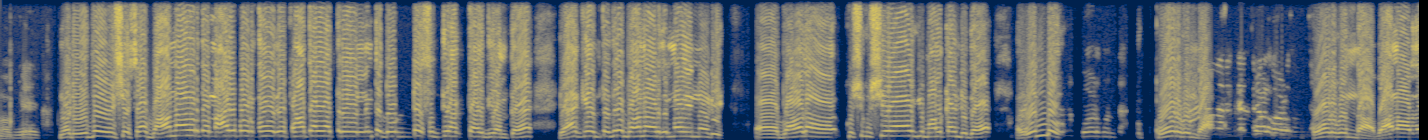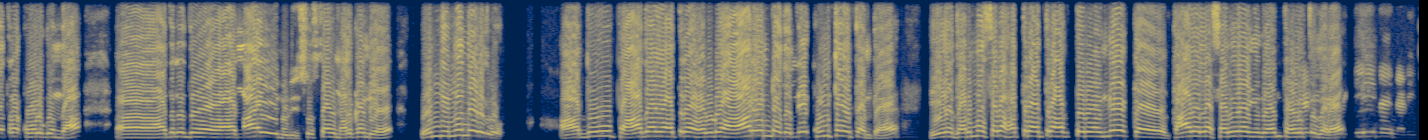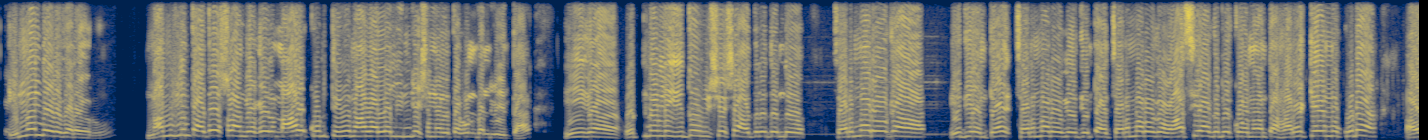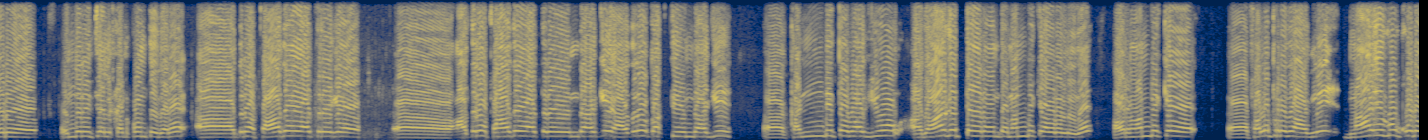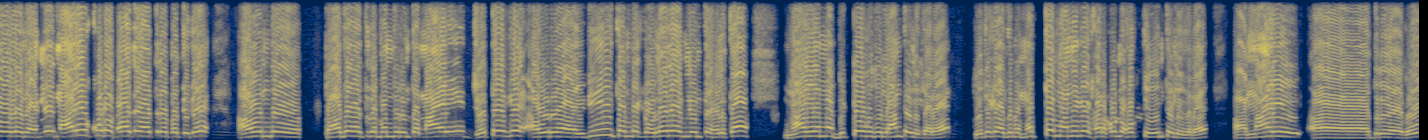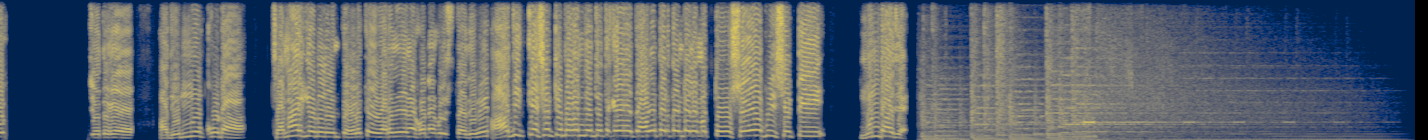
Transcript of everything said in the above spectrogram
Okay. ನೋಡಿ ಇದು ವಿಶೇಷ ಭಾನುವಾರದ ನಾಯಿ ಬರ್ತಾ ಇದೆ ಪಾದಯಾತ್ರೆಯಲ್ಲಿ ಅಂತ ದೊಡ್ಡ ಸುದ್ದಿ ಆಗ್ತಾ ಇದೆಯಂತೆ. ಯಾಕೆ ಅಂತಂದ್ರೆ ಭಾನುವಾರದ ನಾಯಿ ನೋಡಿ ಆ, ಬಹಳ ಖುಷಿ ಖುಷಿಯಾಗಿ ಮಲ್ಕೊಂಡಿದೆ. ಒಂದು ಕೋಳ್ಗುಂದ. ಕೋಳ್ಗುಂದ. ಭಾನುವಾರದ ಹತ್ರ ಕೋಳ್ಗುಂದ. ಆ ಅದ್ರದ್ದು ಆ ನಾಯಿ ನೋಡಿ ಸುಸ್ತಾಗಿ ಮಲ್ಕೊಂಡಿದೆ. ಒಂದು ಇನ್ನೊಂದು ಹೇಳಿದ್ರು. ಅದು ಪಾದಯಾತ್ರೆ ಹೊರಡುವ ಆರಂಭದಲ್ಲಿ ಕುಣ್ತಾ ಇತ್ತಂತೆ ಈಗ ಧರ್ಮಸ್ಥಳ ಹತ್ರ ಹತ್ರ ಆಗ್ತಿರುವಂಗೆ ಕಾಲೆಲ್ಲ ಸರಿಯಾಗಿದೆ ಅಂತ ಹೇಳ್ತಿದ್ದಾರೆ. ಇನ್ನೊಂದು ಹೇಳಿದ್ದಾರೆ ಇವರು. ನಮ್ಗಿಂತ ಅದೇ ಸ್ಟ್ರಾಂಗ್ ಯಾಕಂದ್ರೆ ನಾವು ಕುಡ್ತೀವಿ, ನಾವು ಅಲ್ಲಲ್ಲಿ ಇಂಜೆಕ್ಷನ್ ಎಲ್ಲ ತಗೊಂಡ್ ಬಂದ್ವಿ ಅಂತ. ಈಗ ಒಟ್ಟಿನಲ್ಲಿ ಇದು ವಿಶೇಷ, ಅದ್ರದ್ದೊಂದು ಚರ್ಮ ರೋಗ ಇದೆಯಂತೆ, ಚರ್ಮ ರೋಗ ಇದೆಯಂತೆ ಚರ್ಮ ರೋಗ ವಾಸಿ ಆಗಬೇಕು ಅನ್ನುವಂತ ಹರಕೆಯನ್ನು ಕೂಡ ಅವರು ಒಂದು ರೀತಿಯಲ್ಲಿ ಕಟ್ಕೊಂತಿದ್ದಾರೆ ಅದರ ಪಾದಯಾತ್ರೆಗೆ ಅದರ ಪಾದಯಾತ್ರೆಯಿಂದಾಗಿ, ಅದರ ಭಕ್ತಿಯಿಂದಾಗಿ ಖಂಡಿತವಾಗಿಯೂ ಅದಾಗತ್ತೆ ಅನ್ನುವಂತ ನಂಬಿಕೆ ಅವರಲ್ಲಿದೆ. ಅವರ ನಂಬಿಕೆ ಫಲಪ್ರದ ಆಗಲಿ ನಾಯಿಗೂ ಕೂಡ ಒಳ್ಳೇದಾಗ್ಲಿ, ನಾಯಿ ಕೂಡ ಪಾದಯಾತ್ರೆ ಬಂದಿದೆ. ಆ ಒಂದು ಪಾದಯಾತ್ರೆ ಬಂದಿರುವಂತ ನಾಯಿ ಜೊತೆಗೆ ಅವರ ಇಡೀ ತಂಡಕ್ಕೆ ಒಳ್ಳೇದಾಗ್ಲಿ ಅಂತ ಹೇಳ್ತಾ ನಾಯಿಯನ್ನ ಬಿಟ್ಟೋಗುದಿಲ್ಲ ಅಂತ ಹೇಳಿದ್ದಾರೆ. ಜೊತೆಗೆ ಅದನ್ನ ಮತ್ತೆ ಮನೆಗೆ ಕರ್ಕೊಂಡು ಹೋಗ್ತೀವಿ ಅಂತ ಹೇಳಿದಾರೆ ಆ ನಾಯಿ ಅದರ ರೋಗ ಜೊತೆಗೆ ಅದಿನ್ನೂ ಕೂಡ ಚೆನ್ನಾಗಿರ್ಲಿ ಅಂತ ಹೇಳ್ತಾ ಈ ವರದಿಯನ್ನು ಕೊನೆಗೊಳಿಸ್ತಾ ಇದೀವಿ. ಆದಿತ್ಯ ಶೆಟ್ಟಿ ಬಳಂದ ಜೊತೆಗೆ ದಾವತರ ತಂಡಲೆ ಮತ್ತು ಶ್ರೇಯಾ ಬಿ ಶೆಟ್ಟಿ ಮುಂಡಾಜೆ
